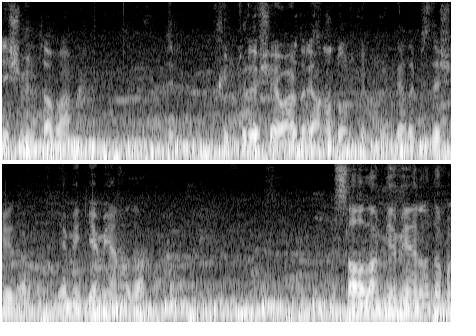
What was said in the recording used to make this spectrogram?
Eşimin tabağı. Bizim kültürde şey vardır ya Anadolu kültüründe ya da bizde şey derler. Yemek yemeyen adam sağlam yemeyen adama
